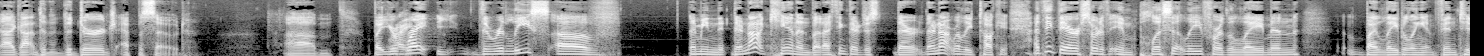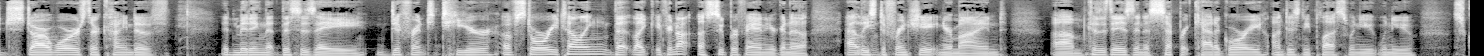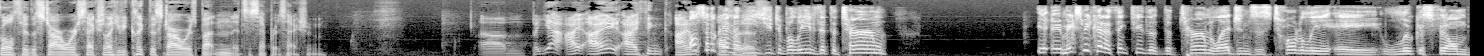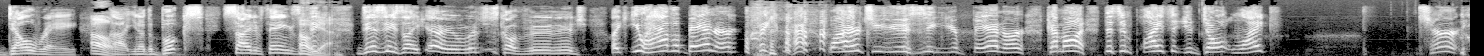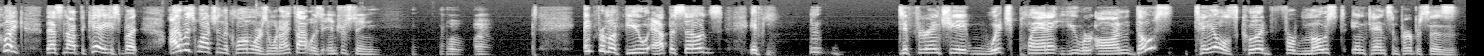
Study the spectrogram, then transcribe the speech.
I got into the, the Dirge episode. Um, but you're right. Right. The release of I mean, they're not canon, but I think they're just they're they're not really talking. I think they are sort of implicitly for the layman by labeling it vintage Star Wars. They're kind of admitting that this is a different tier of storytelling. That like if you're not a super fan, you're gonna at least differentiate in your mind because it is in a separate category on Disney Plus when you when you scroll through the Star Wars section. Like if you click the Star Wars button, it's a separate section. Um, but yeah, I, I, I think I'm also kind of for leads you to believe that the term it, it makes me kind of think too that the term legends is totally a lucasfilm del rey Oh. uh, you know the books side of things. Oh, Like, yeah. disney's like hey, we're just called vintage. Like you have a banner. Like why- why aren't you using your banner? Come on. This implies that you don't like term. Like that's not the case but i was watching the clone wars and what i thought was interesting was it from a few episodes if you didn't differentiate which planet you were on those tales could for most intents and purposes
